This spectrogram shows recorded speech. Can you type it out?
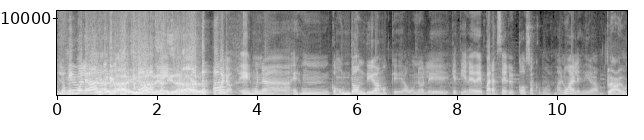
lo mismo la Expectativa, No, sí, realidad. Claro. Bueno, es una es un como un don, digamos, que a uno le que tiene de para hacer cosas como manuales, digamos. Claro.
